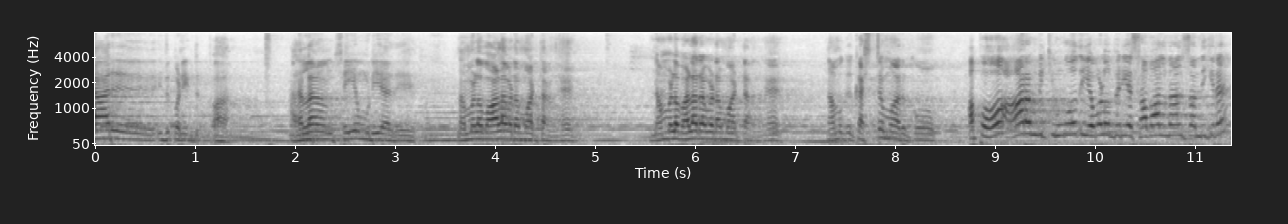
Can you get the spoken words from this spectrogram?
யார் இது பண்ணிட்டு இருப்பா அதெல்லாம் செய்ய முடியாது. நம்மளை வாழ விட மாட்டாங்க. நம்மளை வளர விட மாட்டாங்க. நமக்கு கஷ்டமா இருக்கும். அப்போ ஆரம்பிக்கும் போது எவ்வளவு பெரிய சவால்னாலும் சந்திக்கிறேன்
